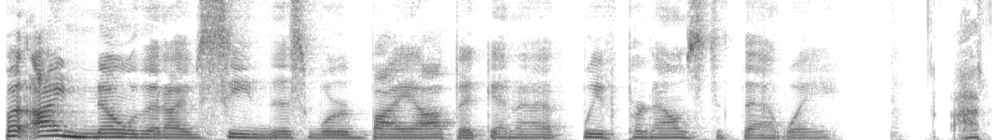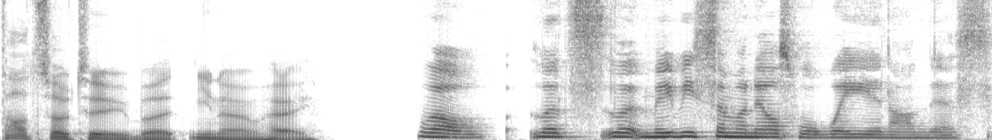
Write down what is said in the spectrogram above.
but I know that I've seen this word biopic, and i we've pronounced it that way. I thought so too, but you know, hey. Well, let's let maybe someone else will weigh in on this.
